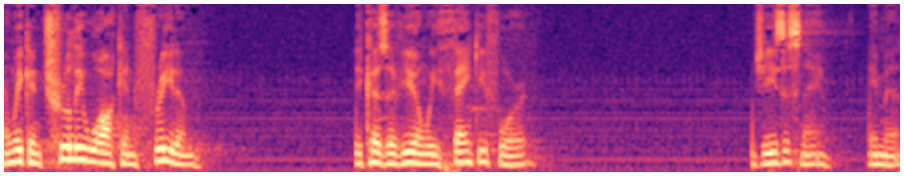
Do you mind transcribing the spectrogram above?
And we can truly walk in freedom because of you, and we thank you for it. In Jesus' name, amen.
